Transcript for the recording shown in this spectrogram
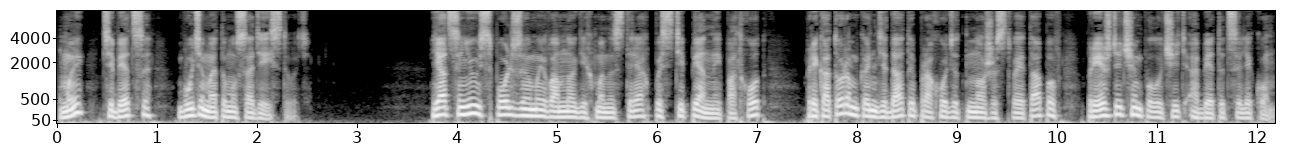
Мы, тибетцы, будем этому содействовать. Я ценю используемый во многих монастырях постепенный подход, при котором кандидаты проходят множество этапов, прежде чем получить обеты целиком.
